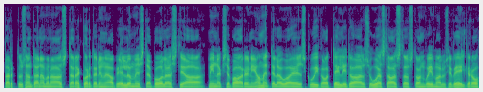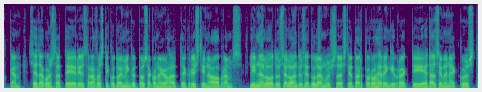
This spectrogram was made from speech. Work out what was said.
Tartus on tänavune aasta rekordiline abiellumiste poolest ja minnakse baari nii ametilaua ees kui ka hotellitoas. uuest aastast on võimalusi veelgi rohkem, seda konstateeris rahvastikutoimingute osakonna juhataja Kristina Abrams. linnalooduse loenduse tulemustest ja Tartu roheringi projekti edasiminekust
